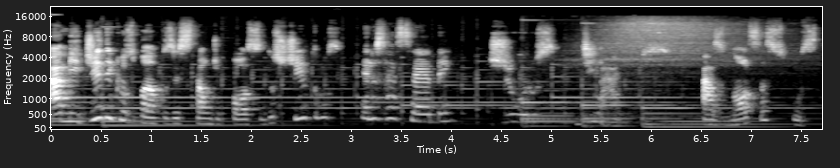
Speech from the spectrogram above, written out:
À medida que os bancos estão de posse dos títulos, eles recebem juros diários, às nossas custas.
